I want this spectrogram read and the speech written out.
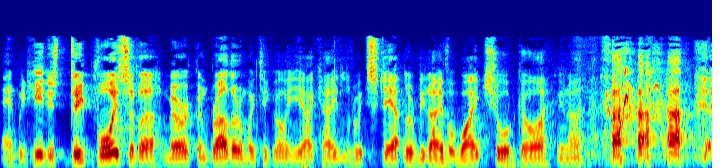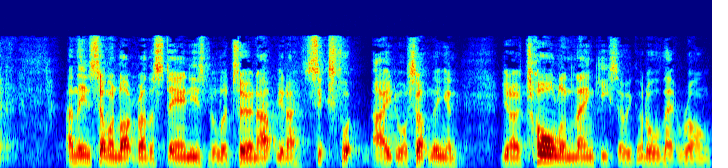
And we'd hear this deep voice of an American brother, and we'd think, oh, yeah, okay, a little bit stout, a little bit overweight, short guy, you know. and then someone like Brother Stan Isbell would turn up, you know, six foot eight or something, and, you know, tall and lanky, so we got all that wrong.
